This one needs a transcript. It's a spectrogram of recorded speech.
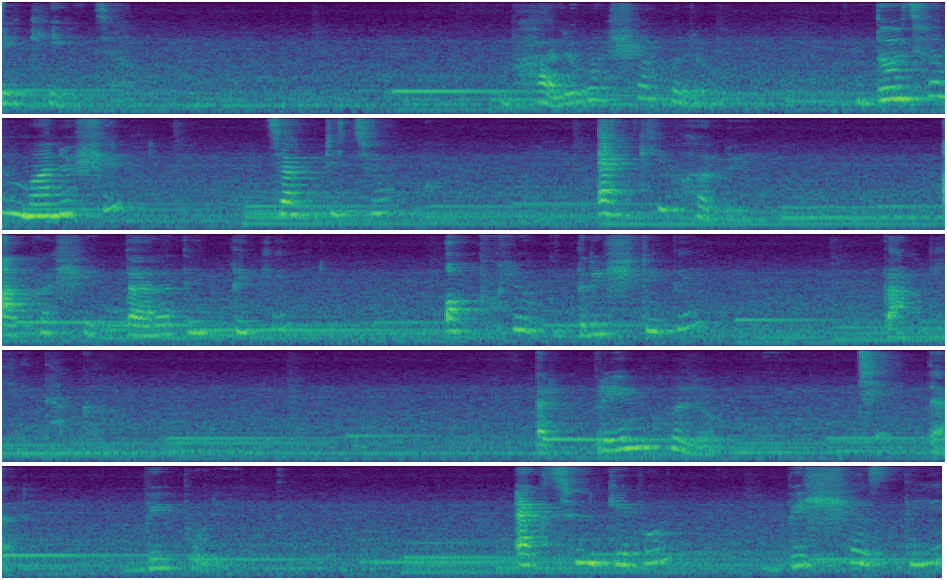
এগিয়ে যাওয়া। ভালোবাসা হলো দুজন মানুষের চারটি চোখ একইভাবে আকাশের তারাদের দিকে অপলক দৃষ্টিতে তাকিয়ে থাকা? আর প্রেম হল ঠিক তার বিপরীত। একজন কেবল বিশ্বাস দিয়ে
